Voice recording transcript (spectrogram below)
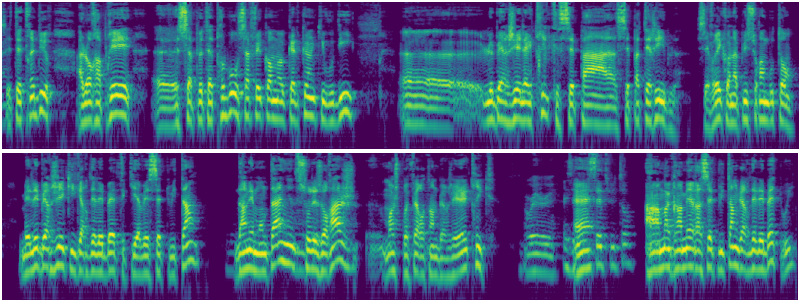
C'était très dur. Alors après, euh, ça peut être beau. Ça fait comme quelqu'un qui vous dit, euh, le berger électrique, c'est pas, c'est pas terrible. C'est vrai qu'on appuie sur un bouton. Mais les bergers qui gardaient les bêtes et qui avaient 7-8 ans, dans les montagnes, sur les orages, euh, moi je préfère autant de bergers électriques. Oui, oui. Ils Hein avaient 7-8 ans. Ah, ma grand-mère à 7-8 ans gardait les bêtes, oui.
